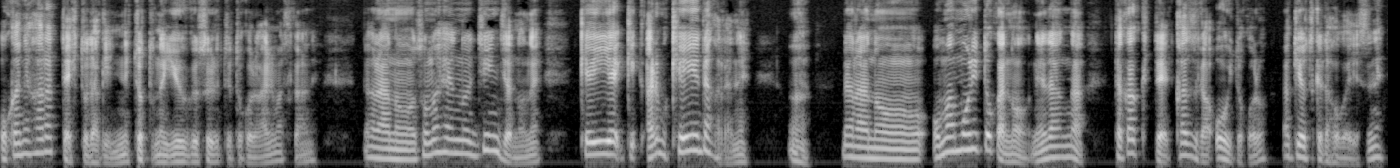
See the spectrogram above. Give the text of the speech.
お金払った人だけにね、ちょっとね、優遇するっていうところがありますからね。だから、あの、その辺の神社のね、経営、あれも経営だからね。うん。だから、あの、お守りとかの値段が高くて数が多いところ、気をつけた方がいいですね。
